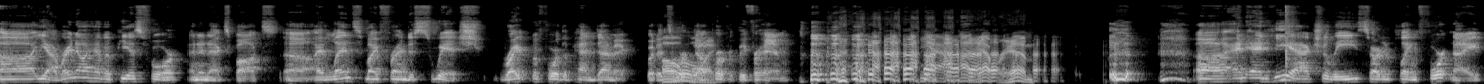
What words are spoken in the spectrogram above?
Uh, yeah, right now I have a PS4 and an Xbox. Uh, I lent my friend a Switch right before the pandemic, but it's Oh, worked out perfectly for him. yeah, yeah, for him. Uh, and and he actually started playing Fortnite,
